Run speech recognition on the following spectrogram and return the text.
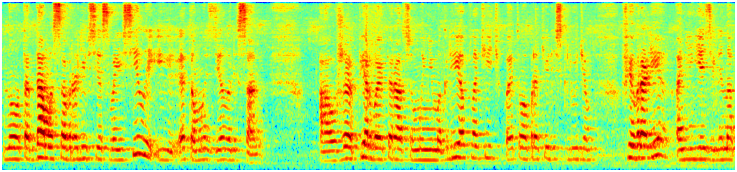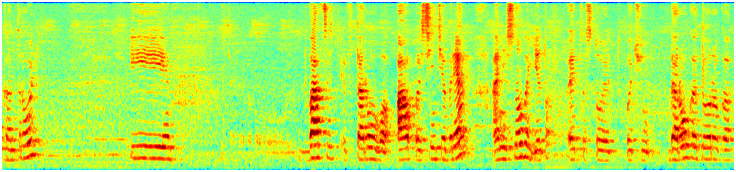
Но тогда мы собрали все свои силы, и это мы сделали сами. А уже первую операцию мы не могли оплатить, поэтому обратились к людям. В феврале они ездили на контроль, и 22 ав- сентября они снова едут. Это стоит очень дорого-дорого.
